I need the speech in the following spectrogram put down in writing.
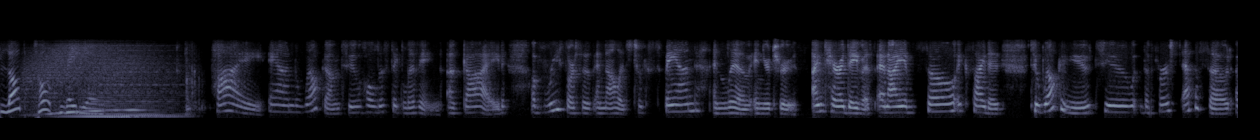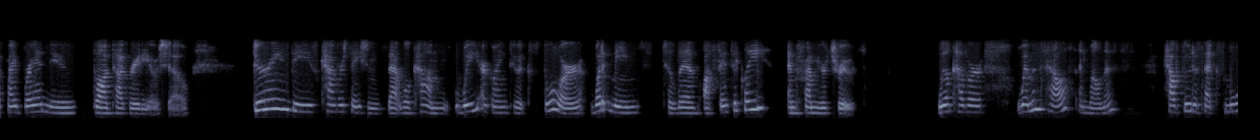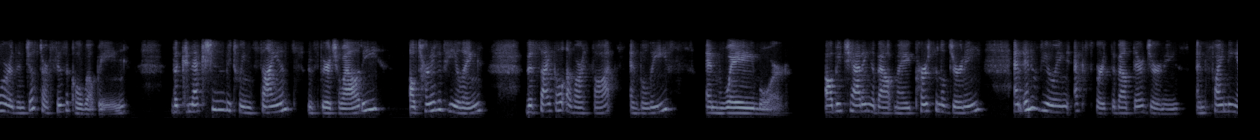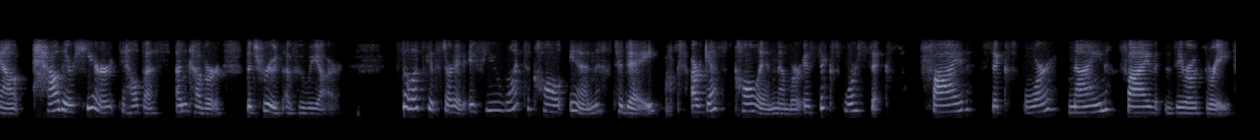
Blog Talk Radio. Hi, and welcome to Holistic Living, a guide of resources and knowledge to expand and live in your truth. I'm Tara Davis, and I am so excited to welcome you to the first episode of my brand new Blog Talk Radio show. During these conversations that will come, we are going to explore what it means to live authentically and from your truth. We'll cover women's health and wellness, how food affects more than just our physical well being, the connection between science and spirituality, alternative healing, the cycle of our thoughts and beliefs, and way more. I'll be chatting about my personal journey and interviewing experts about their journeys and finding out how they're here to help us uncover the truth of who we are. So let's get started. If you want to call in today, our guest call in number is 646 564 9503.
